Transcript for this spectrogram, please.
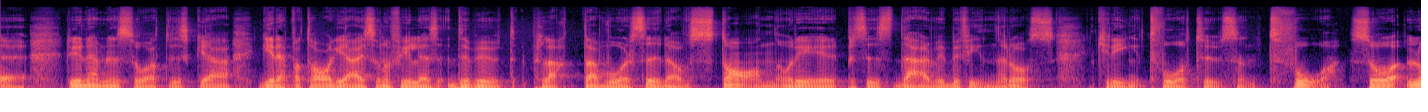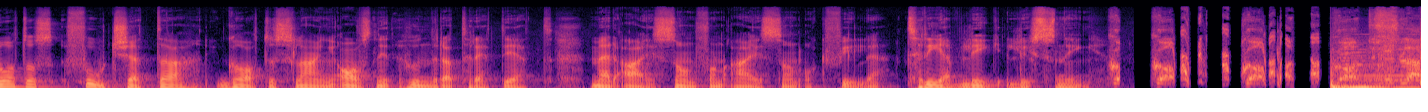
det är nämligen så att vi ska greppa tag i Ison och Filles debutplatta Vår sida av stan. Och det är precis där vi befinner oss kring 2002. Så låt oss fortsätta Gatuslang avsnitt 131 med Ison från Ison och Fille. Trevlig lyssning. Gatuslang.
